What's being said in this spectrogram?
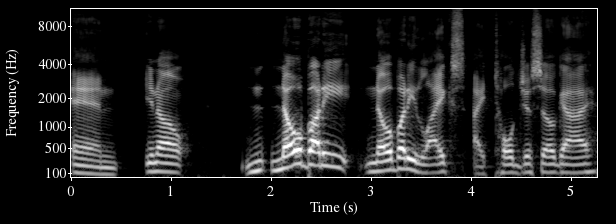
And you know, n- nobody nobody likes "I told you so" guy.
